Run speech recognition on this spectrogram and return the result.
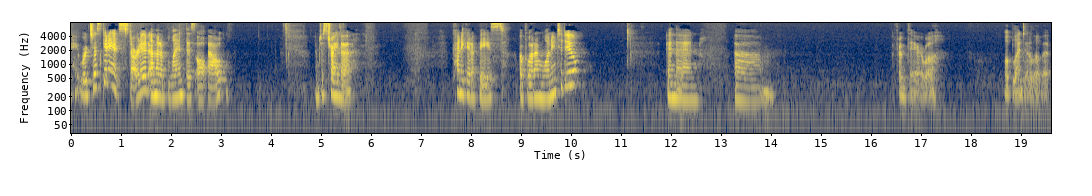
Okay, we're just getting it started. I'm gonna blend this all out. I'm just trying to kind of get a base of what I'm wanting to do. And then um, from there, we'll, we'll blend it a little bit.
